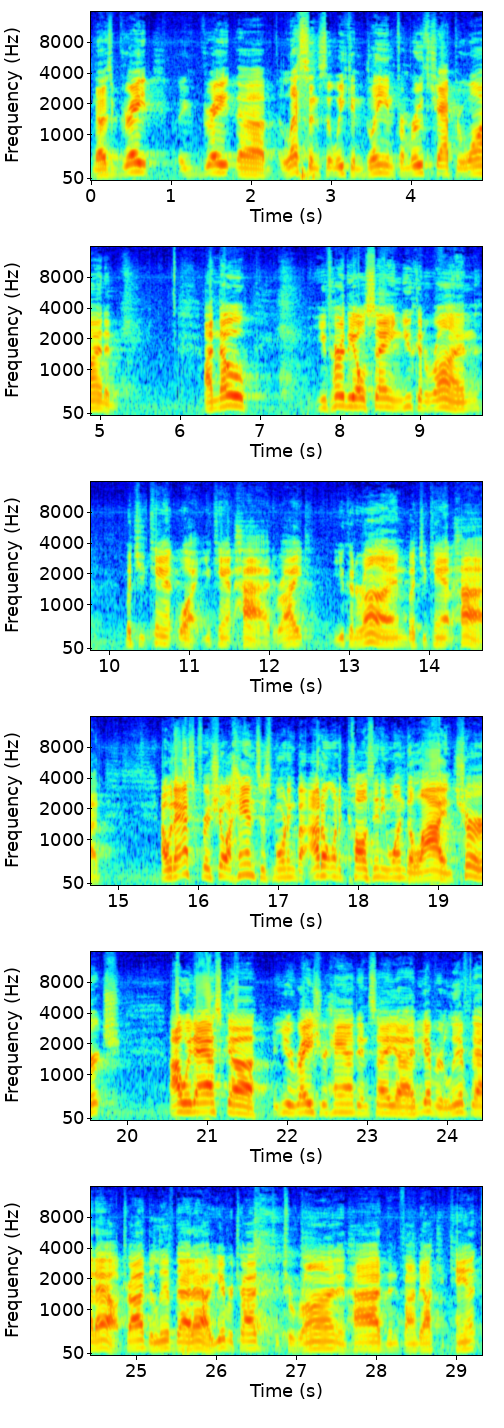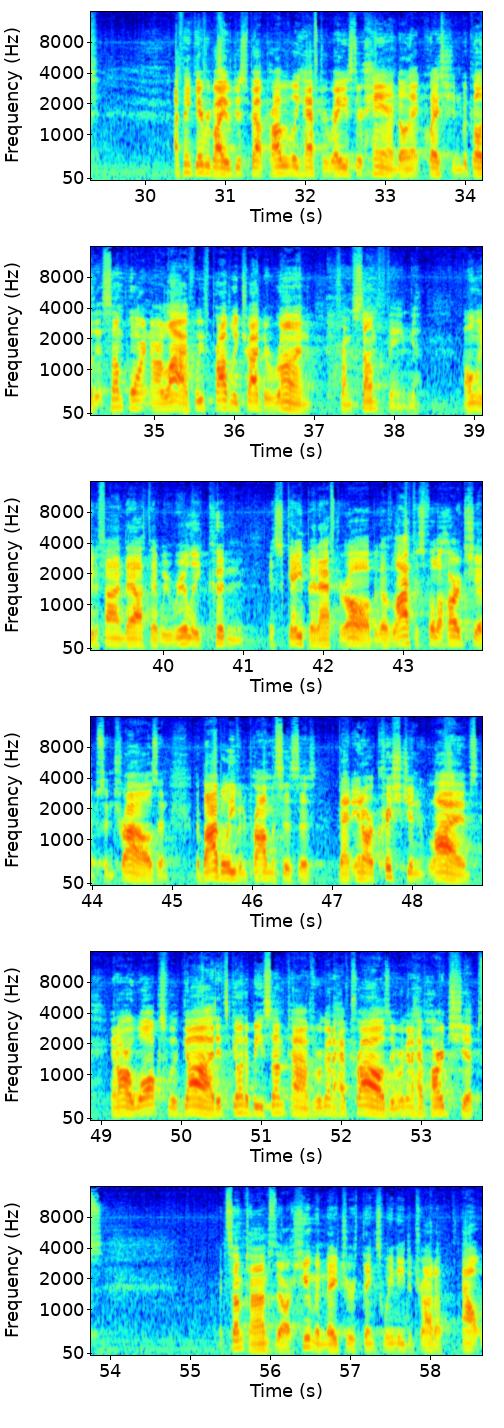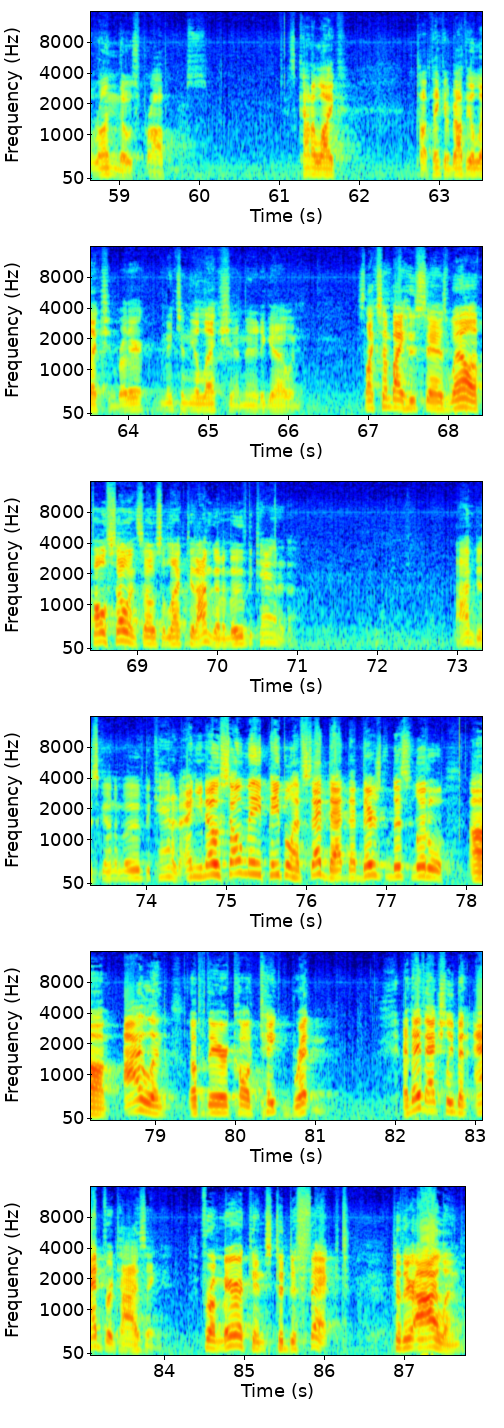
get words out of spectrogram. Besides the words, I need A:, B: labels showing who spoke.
A: No, it's great, great uh, lessons that we can glean from Ruth chapter 1. And I know you've heard the old saying, you can run, but you can't what? You can't hide, right? You can run, but you can't hide. I would ask for a show of hands this morning, but I don't want to cause anyone to lie in church. I would ask uh, you to raise your hand and say, uh, Have you ever lived that out? Tried to live that out? Have you ever tried to, to run and hide and then find out you can't? I think everybody would just about probably have to raise their hand on that question because at some point in our life, we've probably tried to run from something only to find out that we really couldn't escape it after all because life is full of hardships and trials. And the Bible even promises us that in our Christian lives, in our walks with God, it's going to be sometimes we're going to have trials and we're going to have hardships. And sometimes our human nature thinks we need to try to outrun those problems. Kind of like thinking about the election. Brother mentioned the election a minute ago, and it's like somebody who says, Well, if old so and so's elected, I'm going to move to Canada. I'm just going to move to Canada. And you know, so many people have said that, that there's this little uh, island up there called Cape Breton. And they've actually been advertising for Americans to defect to their island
